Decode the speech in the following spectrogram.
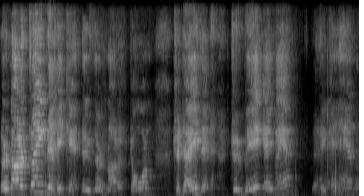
There's not a thing that he can't do. There's not a storm today that too big, amen, that he can't handle.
